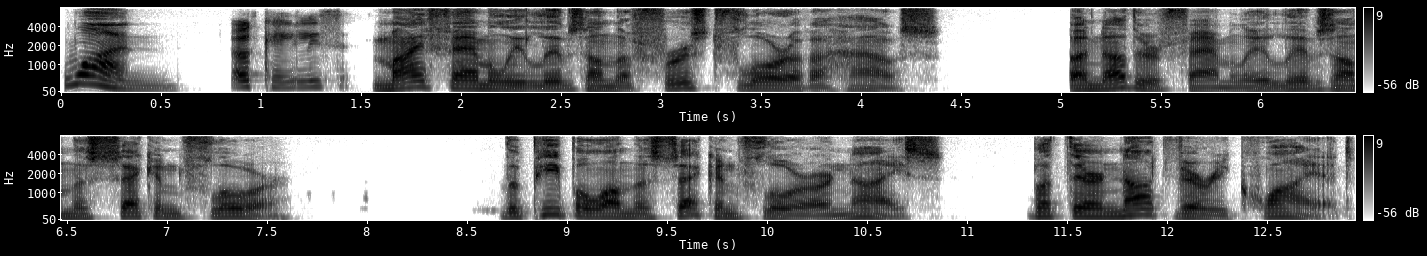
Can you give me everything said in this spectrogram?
1, Okay, listen. My family lives on the first floor of a house. Another family lives on the second floor. The people on the second floor are nice, but they're not very quiet.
